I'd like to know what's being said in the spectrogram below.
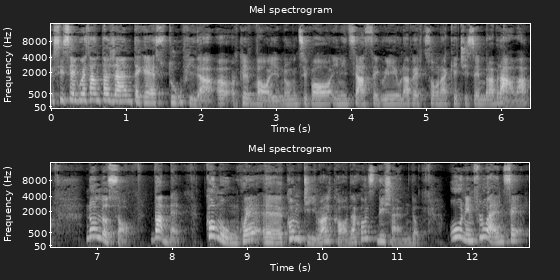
Si segue tanta gente che è stupida, oh, che vuoi, non si può iniziare a seguire una persona che ci sembra brava? Non lo so, vabbè. Comunque, eh, continua il Codacons dicendo, un influencer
